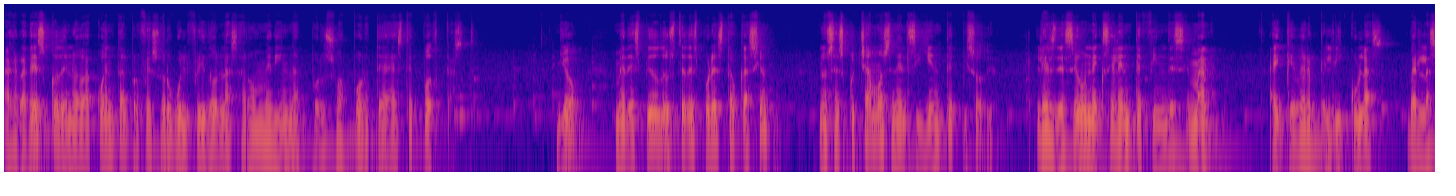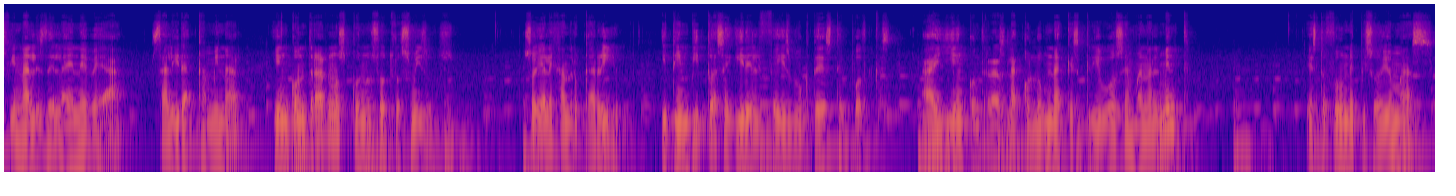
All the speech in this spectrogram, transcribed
Agradezco de nueva cuenta al profesor Wilfrido Lázaro Medina por su aporte a este podcast. Yo me despido de ustedes por esta ocasión. Nos escuchamos en el siguiente episodio. Les deseo un excelente fin de semana. Hay que ver películas, ver las finales de la NBA, salir a caminar y encontrarnos con nosotros mismos. Soy Alejandro Carrillo y te invito a seguir el Facebook de este podcast. Ahí encontrarás la columna que escribo semanalmente. Esto fue un episodio más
